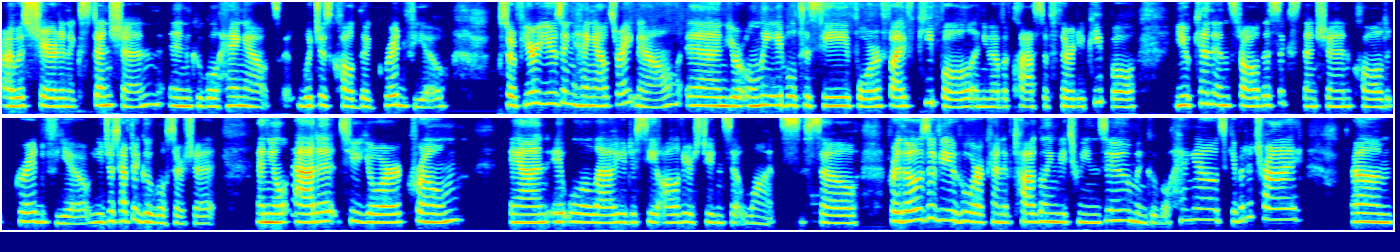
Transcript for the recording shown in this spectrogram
i was shared an extension in google hangouts which is called the grid view so if you're using Hangouts right now and you're only able to see four or five people and you have a class of 30 people, you can install this extension called Grid View. You just have to Google search it and you'll add it to your Chrome and it will allow you to see all of your students at once. So for those of you who are kind of toggling between Zoom and Google Hangouts, give it a try. Um,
